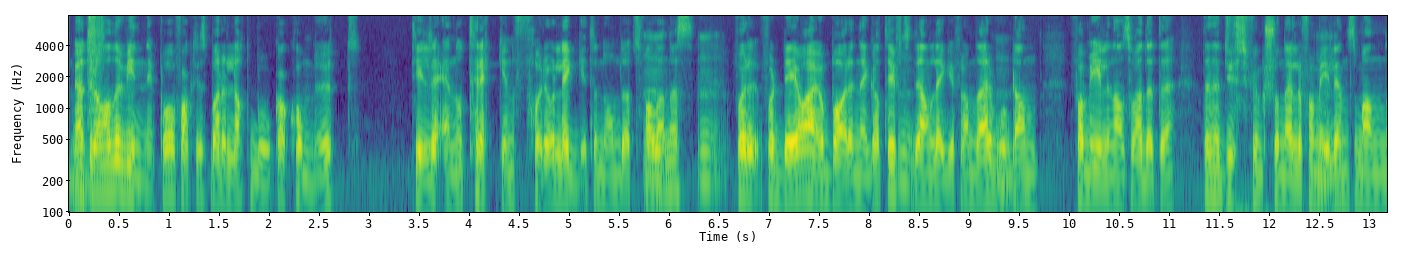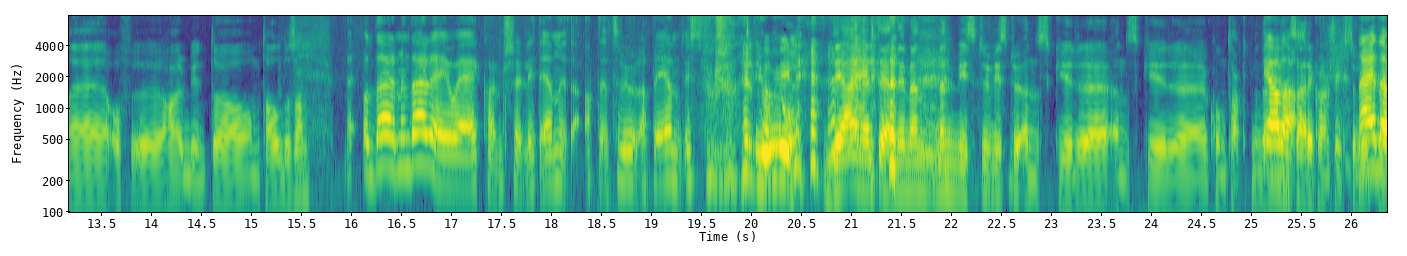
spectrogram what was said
Men jeg tror han hadde vunnet på å faktisk bare latt boka komme ut tidligere enn å trekke inn for å legge til noe om dødsfallet mm. hennes. Mm. For, for, det er jo bare negativt, mm. det han legger fram der. Mm. Hvordan familien hans var dette, denne dysfunksjonelle familien mm. som han uh, har begynt å omtale det som. Der, men der er jo jeg kanskje litt enig, da. At jeg tror at det er en dysfunksjonell familie. Jo, jo, det er jeg helt enig i, men, men hvis, du, hvis, du, ønsker, ønsker eh, kontakt med dem, ja, så er det kanskje ikke så lurt å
